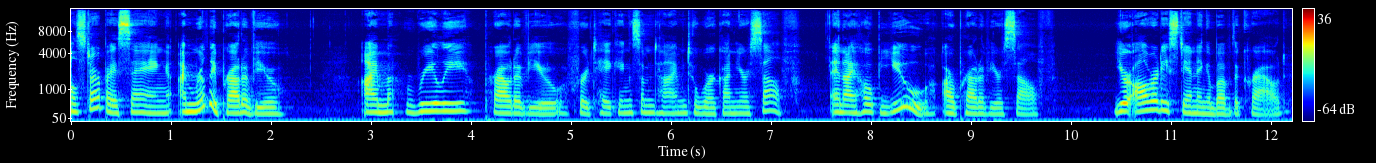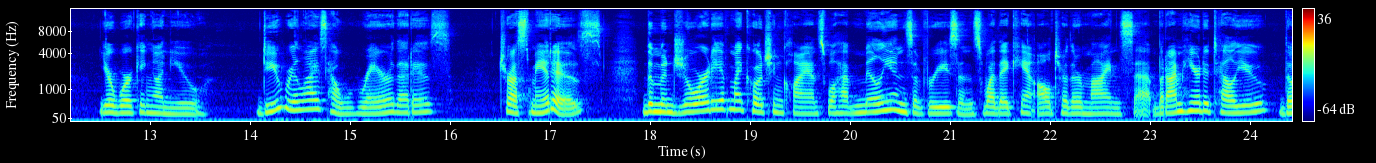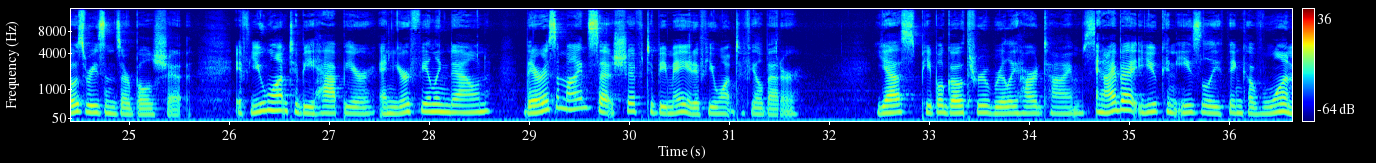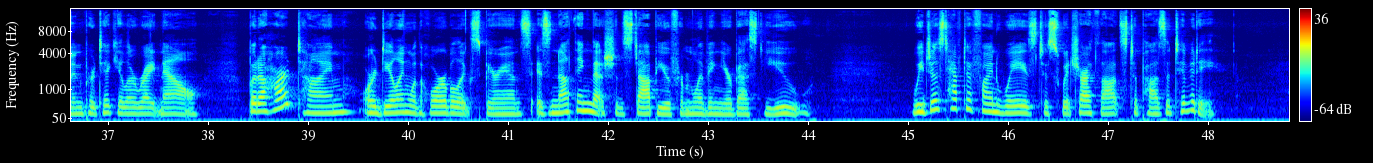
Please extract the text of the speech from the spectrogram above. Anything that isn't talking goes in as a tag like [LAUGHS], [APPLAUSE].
I'll start by saying I'm really proud of you. I'm really proud of you for taking some time to work on yourself. And I hope you are proud of yourself. You're already standing above the crowd. You're working on you. Do you realize how rare that is? Trust me, it is. The majority of my coaching clients will have millions of reasons why they can't alter their mindset, but I'm here to tell you those reasons are bullshit. If you want to be happier and you're feeling down, there is a mindset shift to be made if you want to feel better. Yes, people go through really hard times, and I bet you can easily think of one in particular right now. But a hard time or dealing with a horrible experience is nothing that should stop you from living your best you. We just have to find ways to switch our thoughts to positivity,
